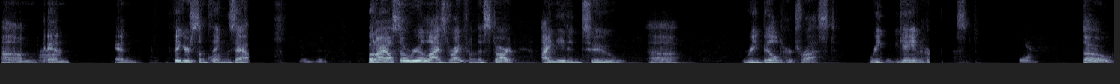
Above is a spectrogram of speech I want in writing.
um, wow. and, and figure some things out. Mm-hmm. But I also realized right from the start, I needed to uh, rebuild her trust, regain her trust. Yeah. So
